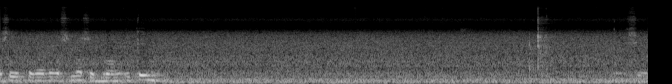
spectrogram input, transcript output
kasi pag ano kasi na sobrang itim. Siya.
